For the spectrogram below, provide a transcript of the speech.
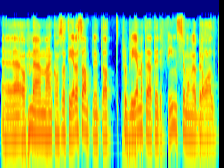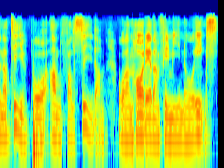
Eh, men han konstaterar samtidigt att problemet är att det inte finns så många bra alternativ på anfallssidan. Och han har redan Firmino och Ings.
